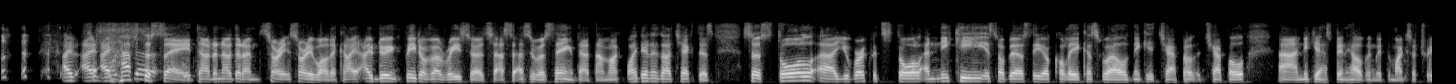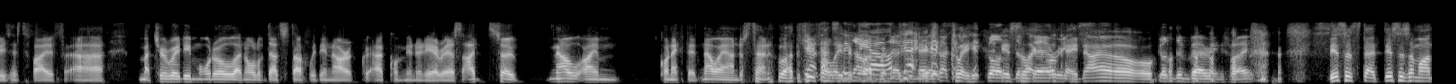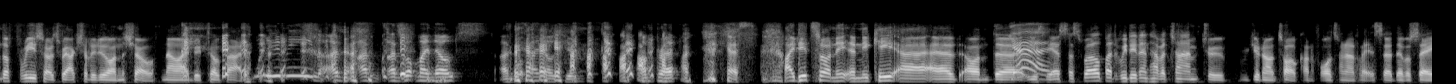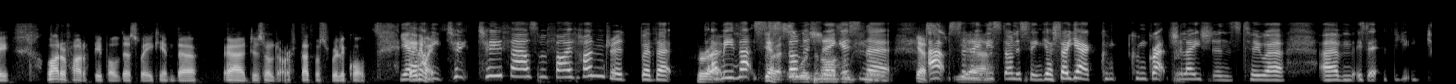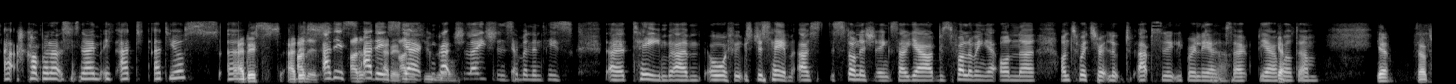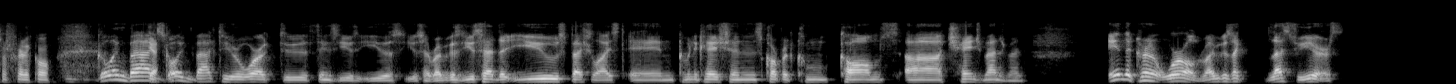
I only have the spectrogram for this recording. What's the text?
I, I, I have the- to say, now, now that I'm sorry, sorry, Waldek, I, I'm doing a bit of a research as, as I was saying that. I'm like, why didn't I check this? So, Stoll, uh, you work with Stoll, and Nikki is obviously your colleague as well. Nikki Chapple, Chapple. Uh, Nikki has been helping with the Microsoft 365 uh, maturity model and all of that stuff within our uh, community areas. I, so now I'm connected. Now I understand what the Yeah, people in the are. company- Yeah. Exactly. Got it's the like, okay, bearings. now Got the bearings, right? this is that this is amount of research we actually do on the show. Now I do feel bad. what do you mean? I've, I've, I've got my notes. I've got my notes here. I'm prepped. yes, I did saw uh, Nikki uh, uh, on the Yeah. ECS as well, but we didn't have a time to you know talk unfortunately. So there was a lot of lot of people this week in the uh, Düsseldorf. That was really cool. yeah, Anyway. I mean two two thousand five hundred, but that I mean that's Yes. It astonishing, awesome isn't show. it? Yes, Absolutely Yeah. astonishing. Yeah. So yeah, con- congratulations to uh um is it I can't pronounce his name. Is Ad, Adios? Uh, Addis, Addis. Addis, Addis- Addis, Addis. yeah, Adis Jugo. congratulations, him and his uh, team, um, or if it was just him, uh, astonishing. So yeah, I was following it on uh, on Twitter. It looked absolutely brilliant. Yeah. So yeah, Yeah. well done. That was really cool. Going back, Yes, go going back to your work, to the things you you you said, right? Because you said that you specialized in communications, corporate com- comms, uh, change management. In the current world, right? Because like last few years,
